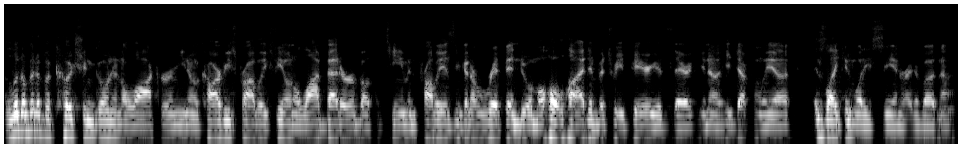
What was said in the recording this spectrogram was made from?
a little bit of a cushion going in a locker room. You know, Carvey's probably feeling a lot better about the team and probably isn't going to rip into him a whole lot in between periods there. You know, he definitely uh, is liking what he's seeing right about now.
